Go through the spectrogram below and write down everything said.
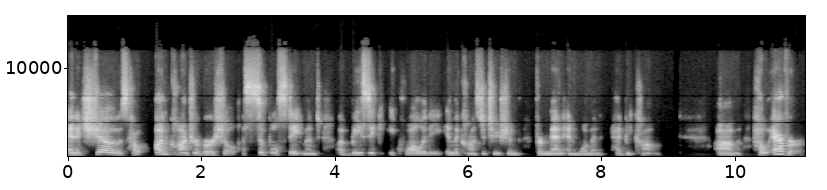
And it shows how uncontroversial a simple statement of basic equality in the Constitution for men and women had become. Um, however,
